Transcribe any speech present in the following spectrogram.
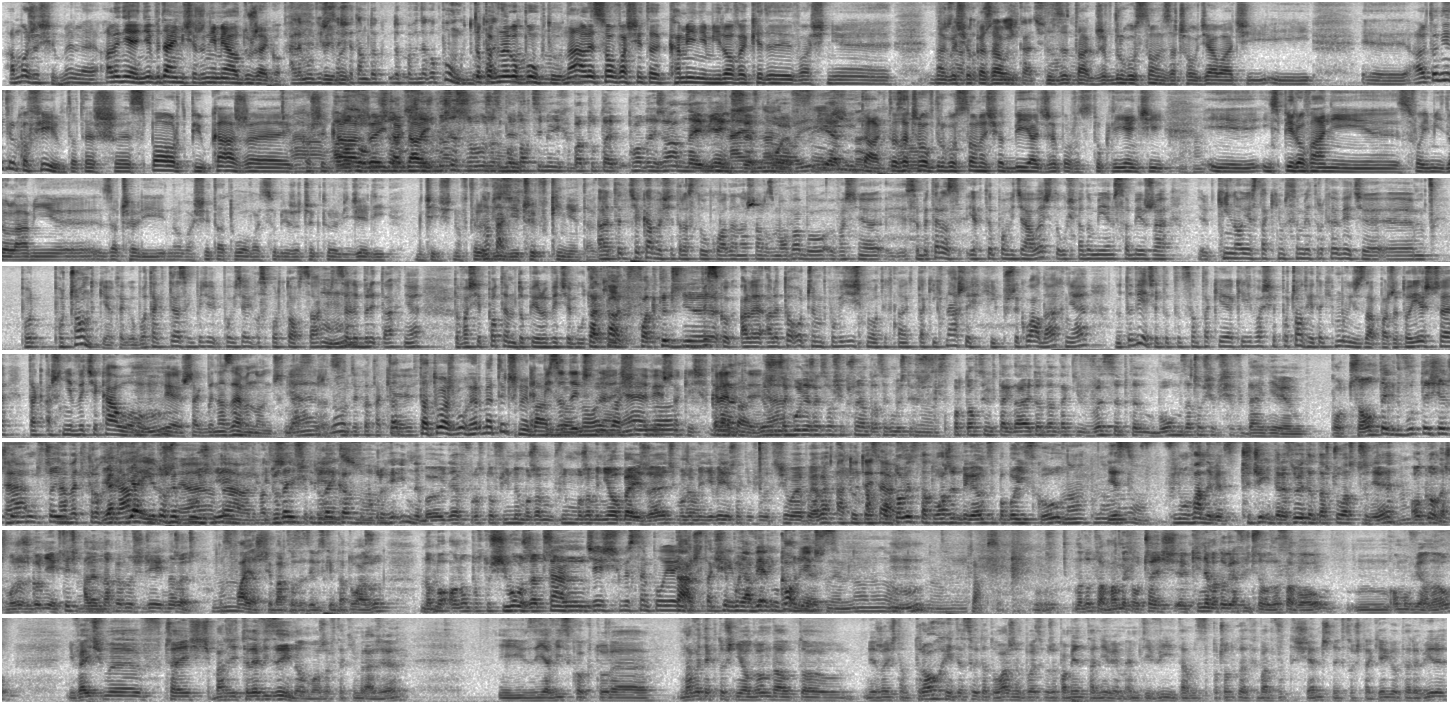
A może się mylę, ale nie, nie wydaje mi się, że nie miało dużego. Ale mówisz w sensie tam do, do pewnego punktu, Do tak? pewnego No, punktu, no. no ale są właśnie te kamienie milowe, kiedy właśnie nagle Można się okazało, że, no, no. tak, że w drugą stronę zaczęło działać i, i ale to nie tylko film, to też e, sport, piłkarze, A, koszykarze i myślę, tak dalej. Myślę, myślę, że sportowcy mieli chyba tutaj, podejrzewam, największy Naj- wpływ. jednak. Tak, to No. zaczęło w drugą stronę się odbijać, że po prostu klienci i inspirowani e, swoimi idolami e, zaczęli no właśnie tatuować sobie rzeczy, które widzieli gdzieś, no w telewizji czy w kinie. Tak. Ale to ciekawe się teraz tu układa nasza rozmowa, bo właśnie sobie teraz, jak to powiedziałeś, to uświadomiłem sobie, że kino jest takim w sumie trochę, wiecie, po, początkiem tego, bo tak teraz jak będzie- powiedziałeś o sportowcach Mhm. i celebrytach, nie, to właśnie potem dopiero, wiecie, był Tak, taki tak, faktycznie. wyskok, ale, ale to, o czym powiedzieliśmy, o tych na, takich naszych przykładach, nie, no to wiecie, to, to są takie jakieś właśnie początki, tak jak mówisz Zapa, że to jeszcze tak aż nie wyciekało, Mhm. wiesz, jakby na zewnątrz, nie, Jasne. że No, są tylko takie... Ta, tatuaż był hermetyczny bardzo. Epizodyczne, no i właśnie, nie? Wiesz, no, jakieś no wkręty, tak, wiesz, Szczególnie, że jak sobie przypomniałem teraz, jak mówisz tych wszystkich sportowców i tak dalej, to ten taki wysyp, ten boom zaczął się, się wydaje, nie wiem, początek 2000 Tak, boom strzelił. nawet trochę jak, dalej jak już, trochę nie? później. No tak, I tutaj, i 2005, tutaj kazus no. był trochę inny, bo o ile po prostu filmy możemy, film możemy nie obejrzeć, możemy nie wiedzieć, takim filmem co się pojawia, A tutaj tak. sportowiec z tatuażem biegający po boisku No, no, jest no. filmowany, więc czy Cię interesuje ten tatuaż, czy nie, Mhm. oglądasz, możesz go nie chcieć, ale na pewno się dzieje jedna rzecz. Oswajasz się bardzo ze zjawiskiem tatuażu, no bo ono po prostu siłą rzeczy... Tak, gdzieś występuje tak, już w się takim pojawia i koniec. publicznym. No, no, no. Mhm. Klapsy. No to co, mamy tą część kinematograficzną za sobą mm, omówioną i wejdźmy w część bardziej telewizyjną może w takim razie. I zjawisko, które nawet jak ktoś nie oglądał, to jeżeli się tam trochę interesuje tatuażem, powiedzmy, że pamięta, nie wiem, MTV, tam z początku lat chyba 2000, coś takiego, te rewiry,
